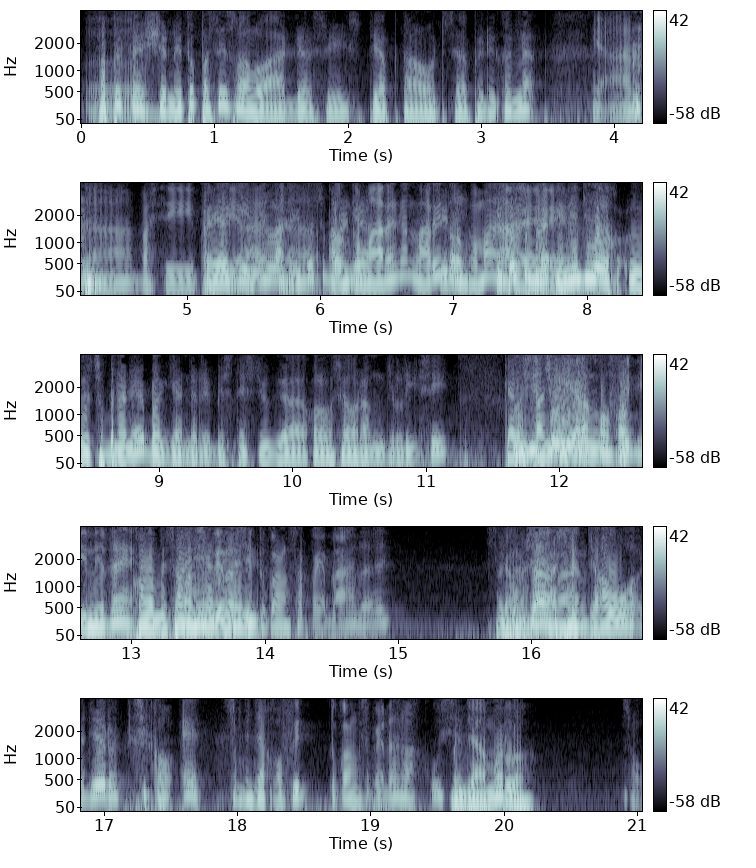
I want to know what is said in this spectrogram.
eh, Tapi fashion itu pasti selalu ada sih setiap tahun setiap ini karena ya ada pasti pasti Kayak gini lah, itu tahun sebenarnya- kemarin kan lari itu, tahun kemarin itu sebenarnya ini juga uh, sebenarnya bagian dari bisnis juga. Kalau misalnya orang jeli sih, kayak misalnya yang covid ini teh kalau misalnya yang konspirasi ini- tukang sepeda ada eh. Jangan-jangan. Jangan jauh aja. si ko eh semenjak covid tukang sepeda laku sih Menjamur loh. so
